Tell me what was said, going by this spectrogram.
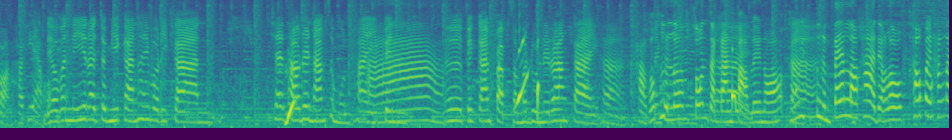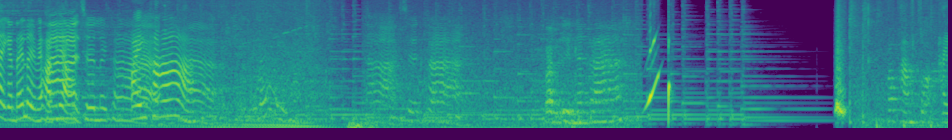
ก่อนคะพี่แอล เดี๋ยววันนี้เราจะมีการให้บริการแช่เท้าด้วยน้ำสมุนไพรเป็นอ่า เออเป็นการปรับสมดุลในร่างกายค่ะ ค่ะก็คือเริ่มต้นจากการปรับเลยเนาะค่ะ อุ๊ยตื่นเต้นแล้วค่ะ เดี๋ยวเราเข้าไปข้างในกันได้เลยไหมคะพี่แอลเชิญเลยค่ะไปค่ะ ค่ะเชิญค่ะก่อนอื่นนะคะเพื่อความปลอดภัย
